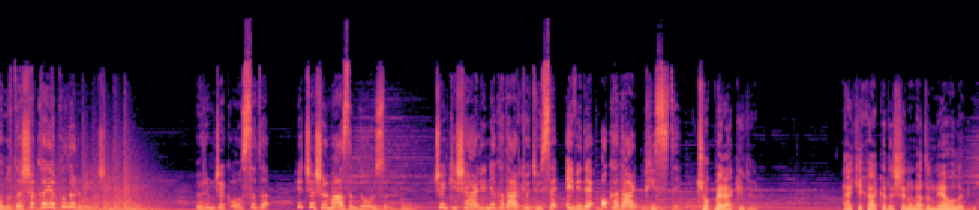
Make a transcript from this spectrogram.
Konuda şaka yapılır mı hiç? Örümcek olsa da hiç şaşırmazdım doğrusu. Çünkü Shirley ne kadar kötüyse evi de o kadar pisti. Çok merak ediyorum. Erkek arkadaşının adı ne olabilir?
